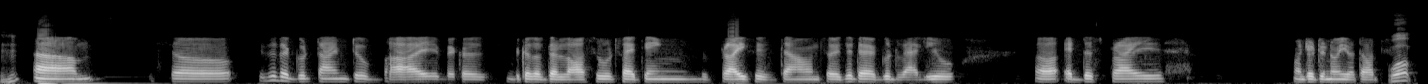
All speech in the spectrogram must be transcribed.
Mm-hmm. Um, so is it a good time to buy because because of the lawsuits? I think the price is down. So is it a good value uh, at this price? Wanted to know your thoughts. Well,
